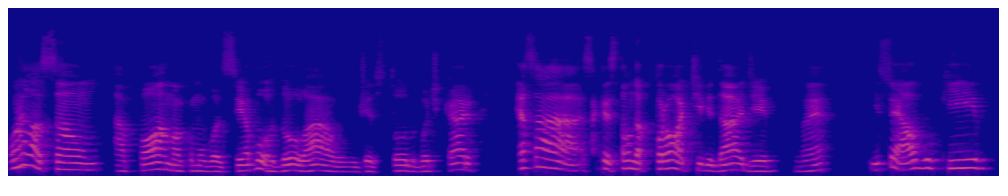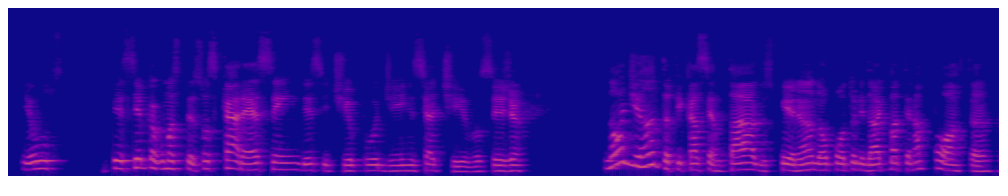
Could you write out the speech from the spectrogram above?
Com relação à forma como você abordou lá o gestor do Boticário, essa, essa questão da proatividade, né, isso é algo que eu percebo que algumas pessoas carecem desse tipo de iniciativa. Ou seja, não adianta ficar sentado esperando a oportunidade bater na porta.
